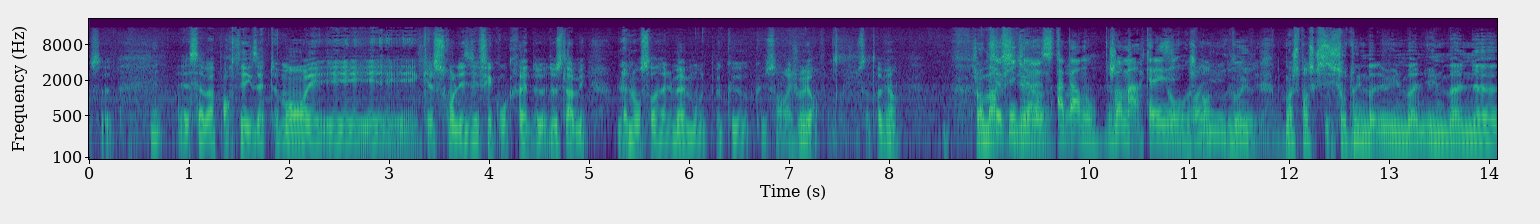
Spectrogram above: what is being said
se- ça va porter exactement et, et- et quels seront les effets concrets de, de cela. Mais l'annonce en elle-même, on ne peut que, que s'en réjouir. Enfin, je trouve ça très bien. Sophie Caron. Ah pardon, Jean-Marc, allez-y. Non, je pense- oui. Moi, je pense que c'est surtout une bonne, une bonne, une bonne, euh,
